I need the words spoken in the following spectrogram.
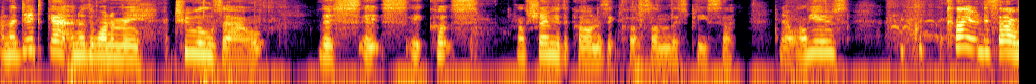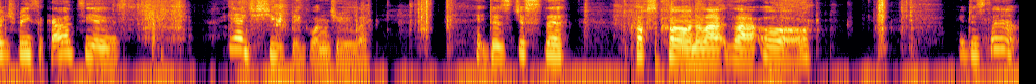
And I did get another one of my tools out. This it's it cuts I'll show you the corners it cuts on this piece of no I'll use can't even decide which piece of card to use. Yeah just use big one Julie. It does just the cross corner like that or it does that.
